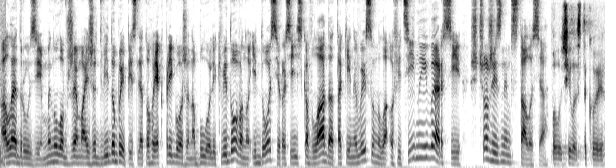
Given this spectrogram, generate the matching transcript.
Але, друзі, минуло вже майже дві доби після того, як Пригожина було ліквідовано, і досі російська влада так і не висунула офіційної версії, що ж із ним сталося. получилось такое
